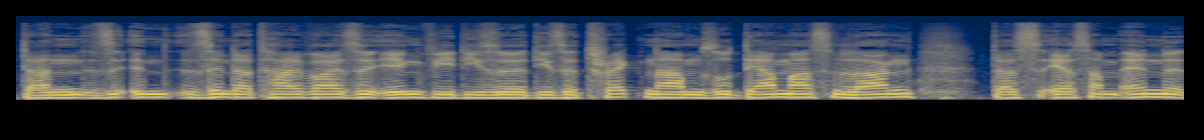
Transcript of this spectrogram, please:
Dann sind da teilweise irgendwie diese, diese Tracknamen so dermaßen lang, dass erst am Ende,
